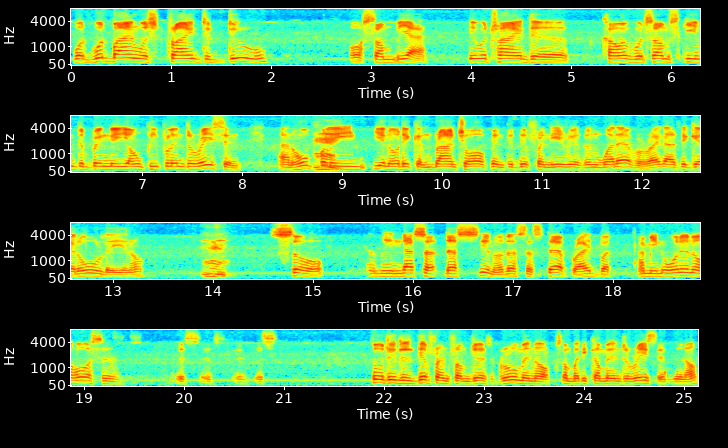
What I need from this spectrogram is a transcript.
what Woodbine was trying to do, or some, yeah, they were trying to come up with some scheme to bring the young people into racing, and hopefully, you know, they can branch off into different areas and whatever, right? As they get older, you know. Mhm. So, I mean, that's a that's you know that's a step, right? But I mean, owning a horse is is is, is, is totally different from just grooming or somebody coming into racing, you know.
